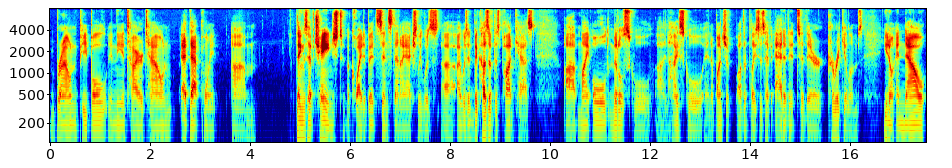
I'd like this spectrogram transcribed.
brown people in the entire town at that point. Um, things have changed quite a bit since then. I actually was, uh, I was in, because of this podcast, uh, my old middle school uh, and high school and a bunch of other places have added it to their curriculums, you know, and now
